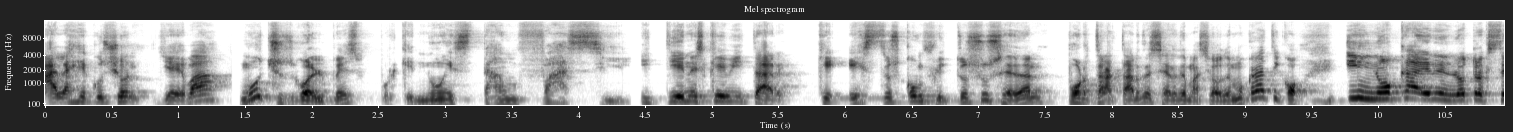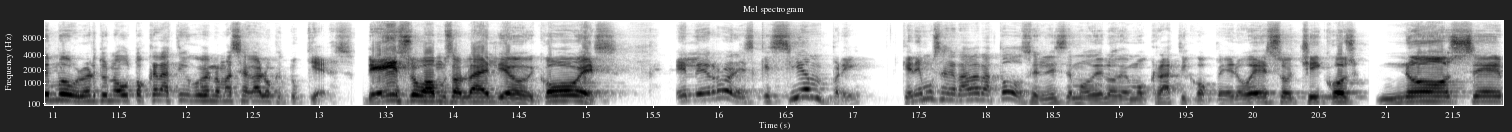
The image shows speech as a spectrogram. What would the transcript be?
a la ejecución lleva muchos golpes porque no es tan fácil. Y tienes que evitar que estos conflictos sucedan por tratar de ser demasiado democrático y no caer en el otro extremo de volverte un autocrático que nomás haga lo que tú quieras. De eso vamos a hablar el día de hoy. ¿Cómo ves? El error es que siempre Queremos agradar a todos en este modelo democrático, pero eso, chicos, no se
